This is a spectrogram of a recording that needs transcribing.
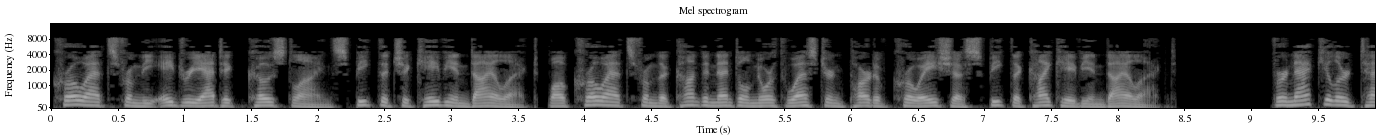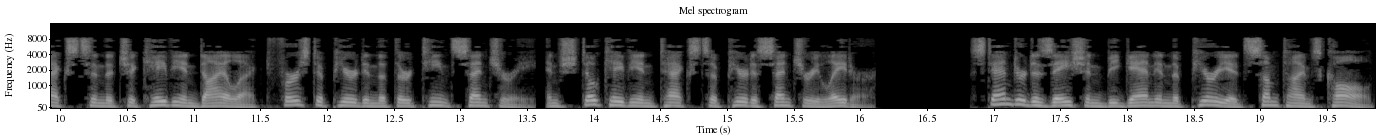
Croats from the Adriatic coastline speak the Chakavian dialect, while Croats from the continental northwestern part of Croatia speak the Kajkavian dialect. Vernacular texts in the Chakavian dialect first appeared in the 13th century, and Shtokavian texts appeared a century later. Standardization began in the period sometimes called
